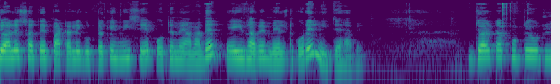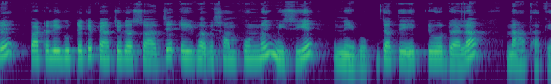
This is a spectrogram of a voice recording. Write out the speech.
জলের সাথে পাটালি গুড়টাকে মিশিয়ে প্রথমে আমাদের এইভাবে মেল্ট করে নিতে হবে। জলটা ফুটে উঠলে পাটালি গুড়টাকে প্যাঁচুলার সাহায্যে এইভাবে সম্পূর্ণই মিশিয়ে নেব যাতে একটুও ডালা না থাকে।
